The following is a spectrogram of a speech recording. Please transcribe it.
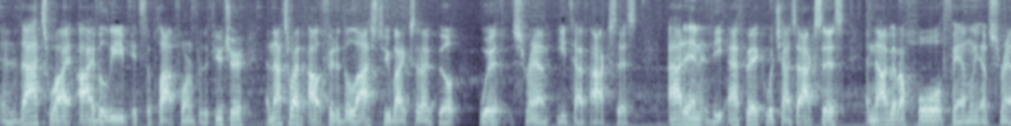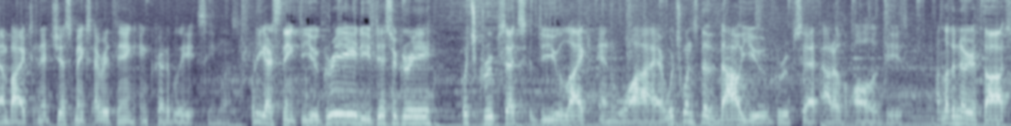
And that's why I believe it's the platform for the future. And that's why I've outfitted the last two bikes that I've built with SRAM ETAP AXS add in the Epic, which has AXS, and now I've got a whole family of SRAM bikes and it just makes everything incredibly seamless. What do you guys think? Do you agree? Do you disagree? Which group sets do you like and why? Or which one's the value group set out of all of these? I'd love to know your thoughts.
